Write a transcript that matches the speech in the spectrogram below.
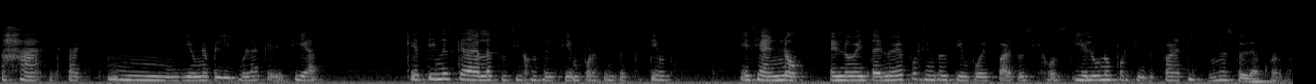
Ajá, exacto. Mm, vi una película que decía que tienes que darle a tus hijos el 100% de tu tiempo. Y decía, no, el 99% de tu tiempo es para tus hijos y el 1% es para ti. No estoy de acuerdo.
